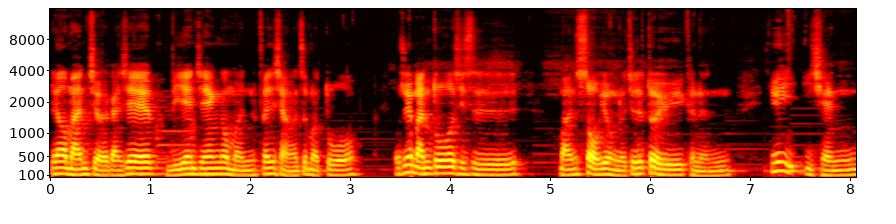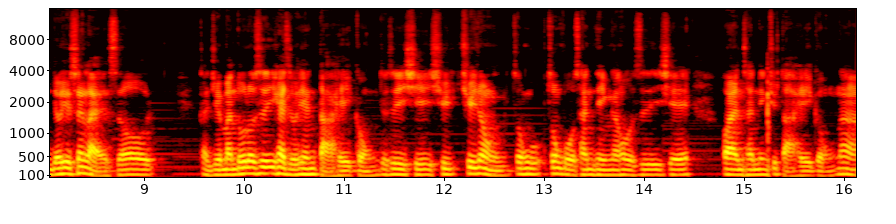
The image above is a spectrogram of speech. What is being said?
聊蛮久的，感谢 VN 今天跟我们分享了这么多，我觉得蛮多其实蛮受用的。就是对于可能因为以前留学生来的时候，感觉蛮多都是一开始会先打黑工，就是一些去去那种中中国餐厅啊，或者是一些。华人餐厅去打黑工，那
